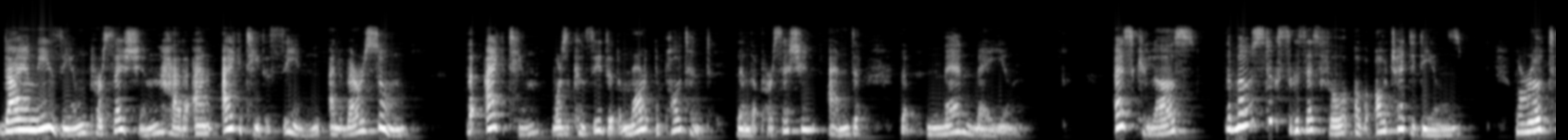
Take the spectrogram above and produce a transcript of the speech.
Dionysian procession had an acted scene, and very soon the acting was considered more important than the procession and the maiming. Aeschylus, the most successful of all tragedians, who wrote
